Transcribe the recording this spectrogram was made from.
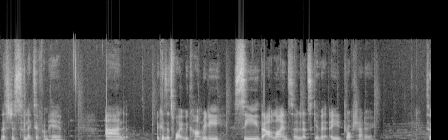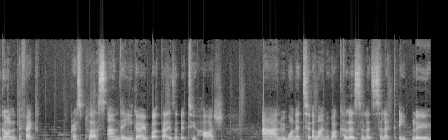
Let's just select it from here. And because it's white, we can't really see the outline. So let's give it a drop shadow. So go on effect, press plus, and there you go. But that is a bit too harsh. And we want it to align with our colors. So let's select a blue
